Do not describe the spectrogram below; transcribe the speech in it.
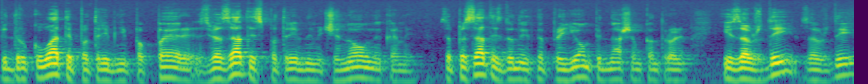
піддрукувати потрібні папери, зв'язатись з потрібними чиновниками, записатись до них на прийом під нашим контролем і завжди, завжди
